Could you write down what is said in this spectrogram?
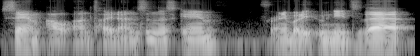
say I'm out on tight ends in this game for anybody who needs that.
